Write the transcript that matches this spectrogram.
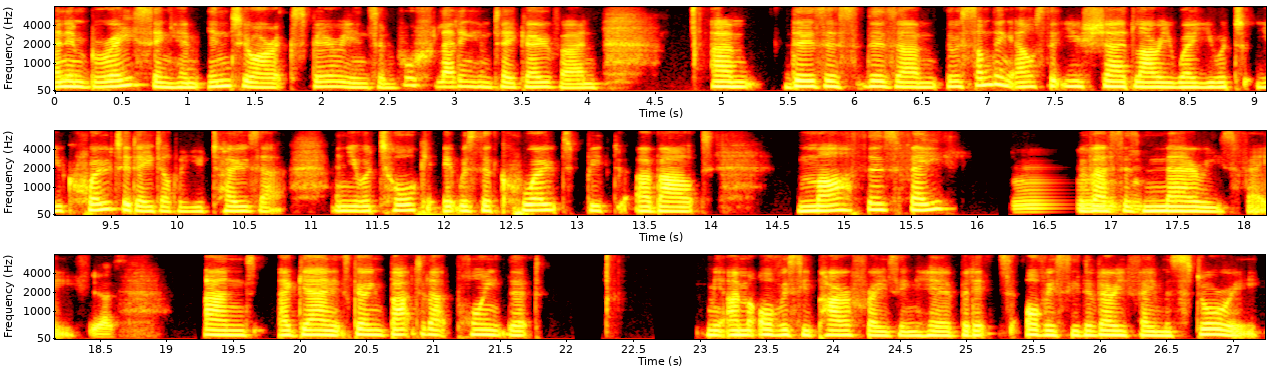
and embracing him into our experience and woof, letting him take over. And um, there's this there's um there was something else that you shared, Larry, where you were t- you quoted A.W. Tozer and you were talking. It was the quote be- about Martha's faith Mm-hmm. versus Mary's faith. Yes. And again, it's going back to that point that I mean, I'm obviously paraphrasing here, but it's obviously the very famous story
